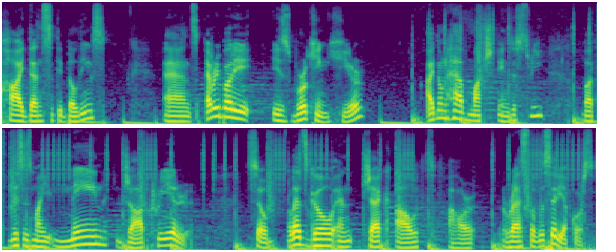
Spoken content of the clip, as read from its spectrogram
high density buildings and everybody is working here. I don't have much industry but this is my main job creator. So let's go and check out our rest of the city of course.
